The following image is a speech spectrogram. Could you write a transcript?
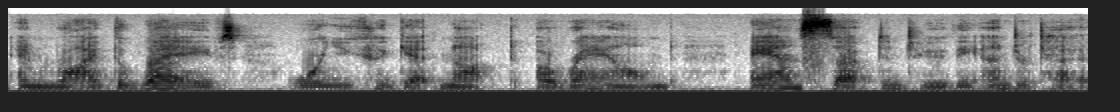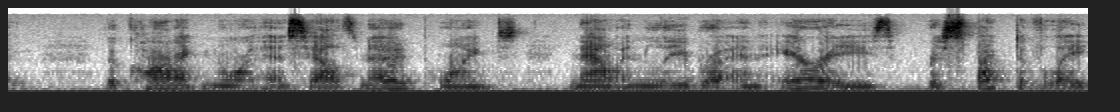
and ride the waves, or you could get knocked around and sucked into the undertow. The karmic north and south node points, now in Libra and Aries, respectively,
